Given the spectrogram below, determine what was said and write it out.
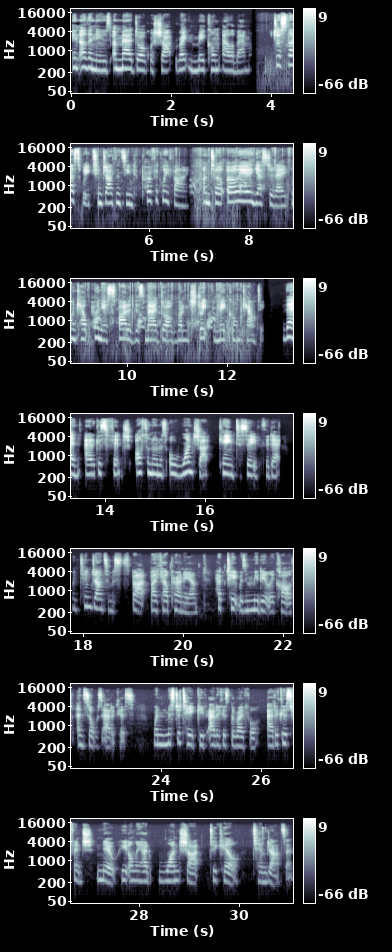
In other news, a mad dog was shot right in Maycomb, Alabama. Just last week, Tim Johnson seemed perfectly fine until earlier yesterday when Calpurnia spotted this mad dog running straight for Maycomb County. Then Atticus Finch, also known as Old One Shot, came to save the day. When Tim Johnson was spotted by Calpurnia, Huck Tate was immediately called, and so was Atticus. When Mr. Tate gave Atticus the rifle, Atticus Finch knew he only had one shot to kill Tim Johnson.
